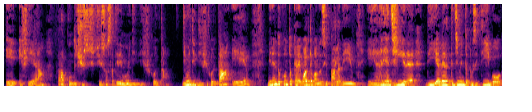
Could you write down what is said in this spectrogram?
e, e fiera, però appunto ci, ci sono stati dei momenti di difficoltà di molti difficoltà e mi rendo conto che alle volte quando si parla di eh, reagire, di avere atteggiamento positivo,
